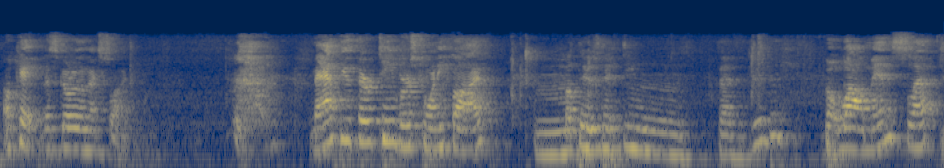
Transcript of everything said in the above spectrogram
Okay, let's go to the next slide. Matthew 13, verse 25. Matthäus 13, 25. But while men slept,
